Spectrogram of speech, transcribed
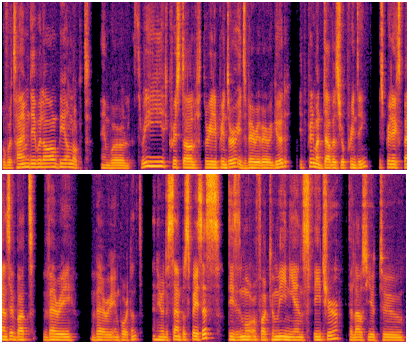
over time they will all be unlocked. And World 3, Crystal 3D printer, it's very, very good. It pretty much doubles your printing. It's pretty expensive, but very, very important. And here are the sample spaces. This is more of a convenience feature. It allows you to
